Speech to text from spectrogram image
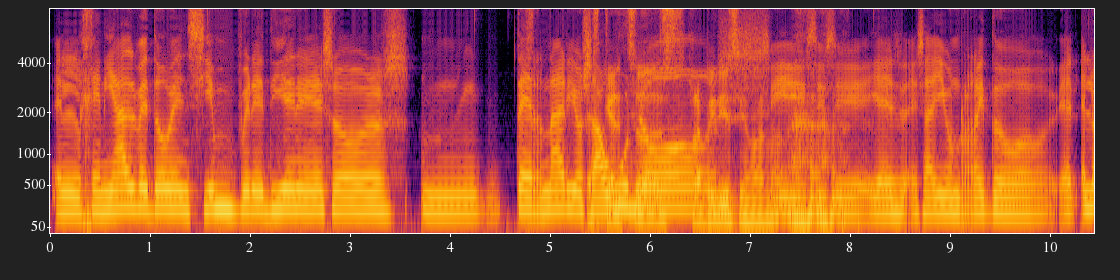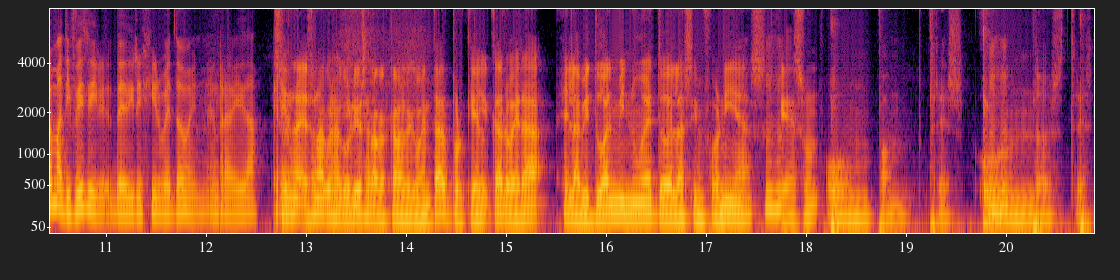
el genial Beethoven siempre tiene esos mm, ternarios a uno. rapidísimos, ¿no? Sí, sí, sí. Y es, es ahí un reto. Es, es lo más difícil de dirigir Beethoven, en realidad. Es una, es una cosa curiosa lo que acabas de comentar, porque él, claro, era el habitual minueto de las sinfonías, que es un un, pam, tres, un, dos, tres.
